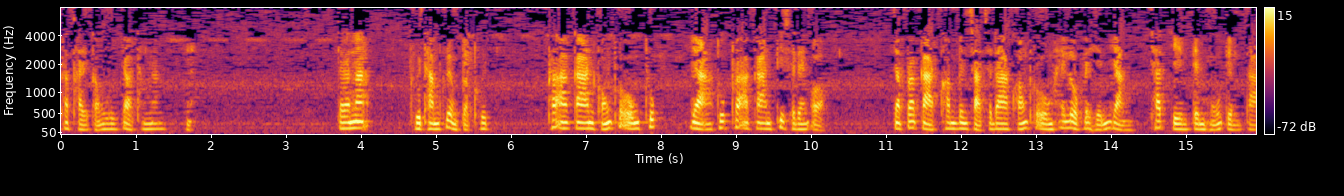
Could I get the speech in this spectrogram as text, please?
พระไถ่ของพระพุทธเจ้าทั้งนั้นจารณะคือทำเครื่องประพฤติ พระอาการของพระองค์ทุกอย่างทุกพระอาการที่แสดงออก จะประกาศความเป็นศาสดาของพระองค์ให้โลกได้เห็นอย่าง ชัดเจนเต็มหูเต็มตา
